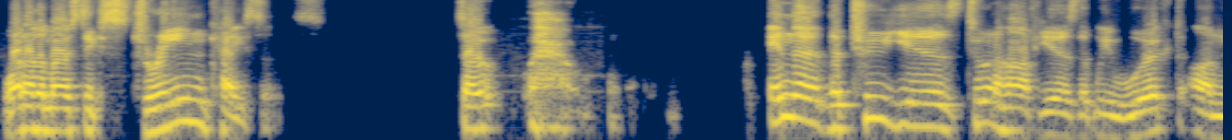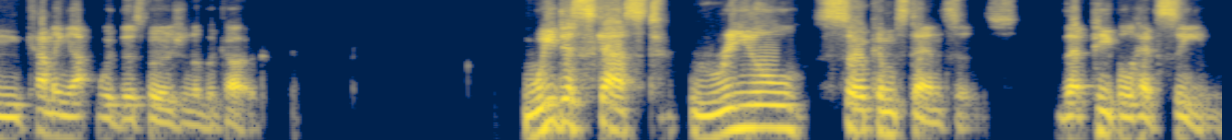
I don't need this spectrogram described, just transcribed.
one of the most extreme cases. So in the the two years, two and a half years that we worked on coming up with this version of the code, we discussed real circumstances that people had seen.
